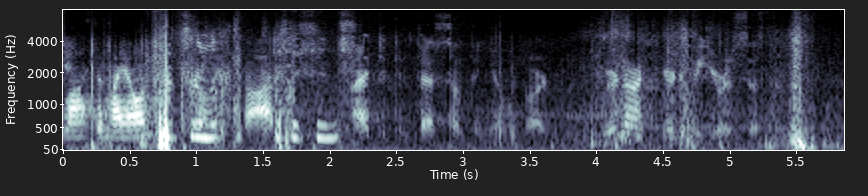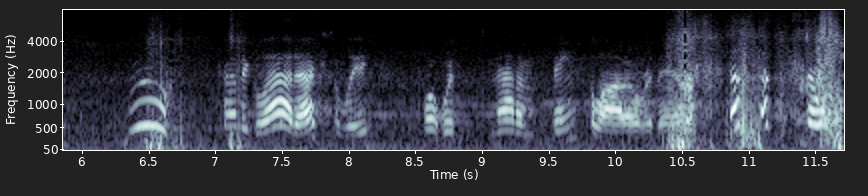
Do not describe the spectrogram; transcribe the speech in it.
lost in my own That's not thoughts. I have to confess something, Ellegaard. We're not here to be your assistants. Whew, kind of glad, actually. What with Madame Faintblot over there. so,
